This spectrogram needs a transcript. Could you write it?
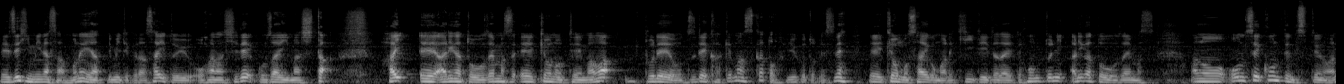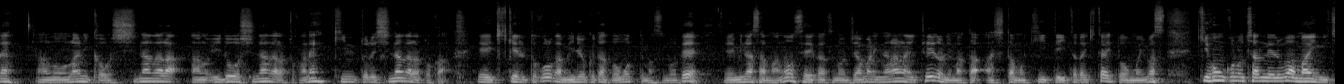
えー、ぜひ皆さんもね、やってみてくださいというお話でございました。はい、えー、ありがとうございます、えー、今日のテーマはプレーを図で書けますかということですね、えー、今日も最後まで聞いていただいて本当にありがとうございます。あの音声コンテンツっていうのはねあの何かをしながらあの移動しながらとかね筋トレしながらとか、え聞けるところが魅力だと思ってますので、え皆様の生活の邪魔にならない程度にまた明日も聞いていただきたいと思います。基本このチャンネルは毎日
